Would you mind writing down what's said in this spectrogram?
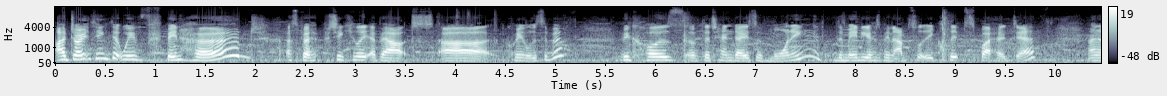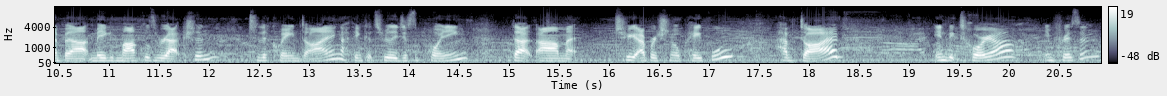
I don't think that we've been heard, particularly about uh, Queen Elizabeth, because of the 10 days of mourning. The media has been absolutely eclipsed by her death and about Meghan Markle's reaction to the Queen dying. I think it's really disappointing that um, two Aboriginal people have died in Victoria in prisons.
